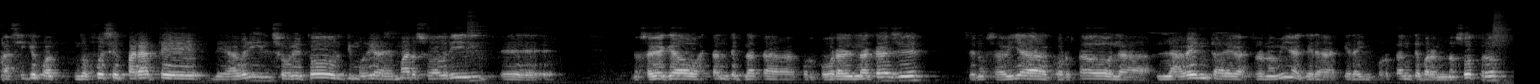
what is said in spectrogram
Así que cuando fue ese parate de abril, sobre todo últimos días de marzo, abril, eh, nos había quedado bastante plata por cobrar en la calle se nos había cortado la, venta de gastronomía, que era, que era importante para nosotros,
